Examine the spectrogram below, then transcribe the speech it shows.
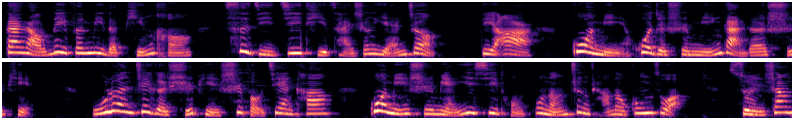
干扰内分泌的平衡，刺激机体产生炎症。第二，过敏或者是敏感的食品，无论这个食品是否健康，过敏使免疫系统不能正常的工作，损伤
